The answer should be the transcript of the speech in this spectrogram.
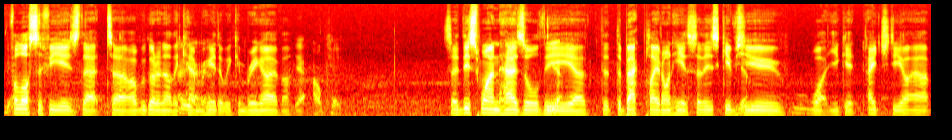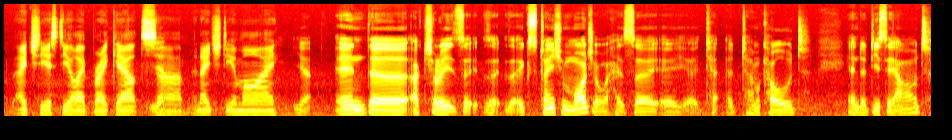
yeah. philosophy is that uh, we've got another camera yeah. here that we can bring over. Yeah. Okay. So this one has all the yeah. uh, the, the back plate on here. So this gives you what you get HDI, uh, HDSDI breakouts, yeah. uh, an HDMI. Yeah, and uh, actually the, the, the, extension module has a, a, a, time code and a DC out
